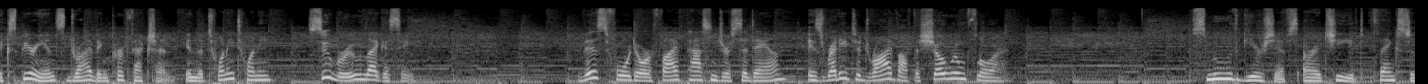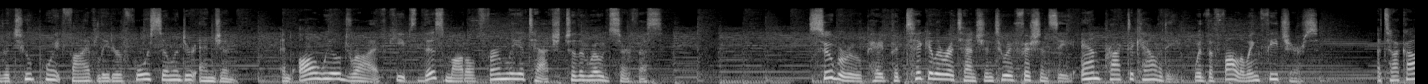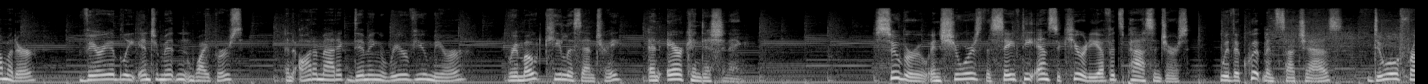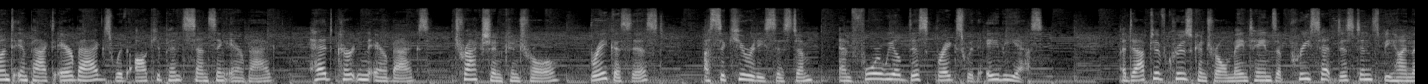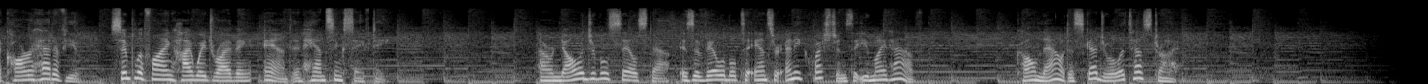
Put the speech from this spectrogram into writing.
Experience driving perfection in the 2020 Subaru Legacy. This four-door, five-passenger sedan is ready to drive off the showroom floor. Smooth gear shifts are achieved thanks to the 2.5-liter four-cylinder engine, and all-wheel drive keeps this model firmly attached to the road surface. Subaru paid particular attention to efficiency and practicality with the following features. A tachometer, variably intermittent wipers, an automatic dimming rearview mirror, remote keyless entry, and air conditioning. Subaru ensures the safety and security of its passengers with equipment such as dual front impact airbags with occupant sensing airbag, head curtain airbags, traction control, brake assist, a security system, and four-wheel disc brakes with ABS. Adaptive Cruise Control maintains a preset distance behind the car ahead of you, simplifying highway driving and enhancing safety. Our knowledgeable sales staff is available to answer any questions that you might have. Call now to schedule a test drive.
